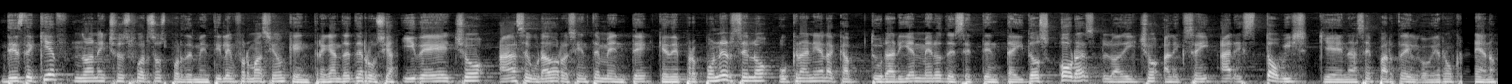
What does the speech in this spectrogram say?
Desde Kiev no han hecho esfuerzos por desmentir la información que entregan desde Rusia y de hecho ha asegurado recientemente que de proponérselo Ucrania la capturaría en menos de 72 horas, lo ha dicho Alexei Arestovich, quien hace parte del gobierno ucraniano,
